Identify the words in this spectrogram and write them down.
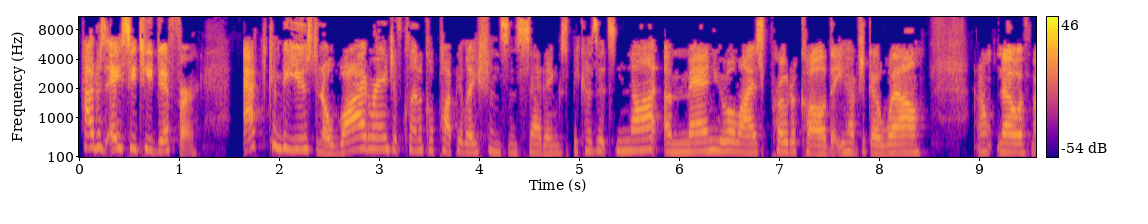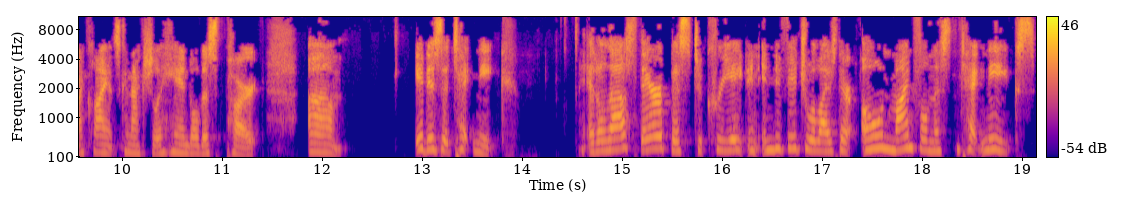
How does ACT differ? ACT can be used in a wide range of clinical populations and settings because it's not a manualized protocol that you have to go, well, I don't know if my clients can actually handle this part. Um, it is a technique. It allows therapists to create and individualize their own mindfulness techniques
